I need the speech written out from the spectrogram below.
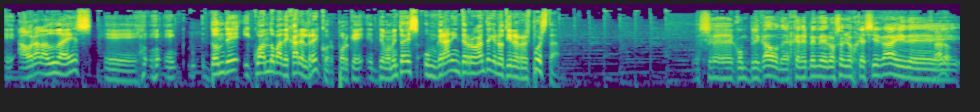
Eh, ahora la duda es eh, dónde y cuándo va a dejar el récord, porque de momento es un gran interrogante que no tiene respuesta. Es eh, complicado, es que depende de los años que siga y de, Claro. y,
